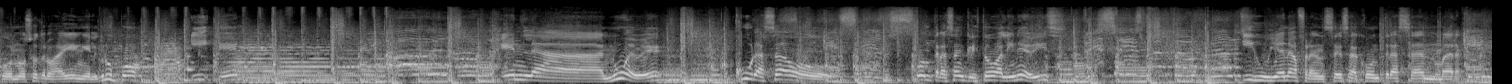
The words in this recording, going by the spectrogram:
con nosotros ahí en el grupo. Y en la 9, Curazao contra San Cristóbal y Nevis y Guyana Francesa contra San Martín.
